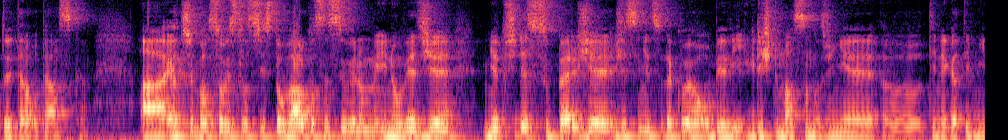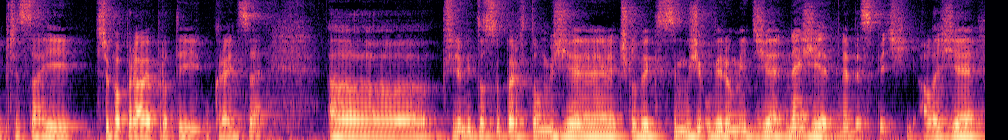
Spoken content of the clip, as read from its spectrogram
to je ta otázka. A já třeba v souvislosti s tou válkou jsem si uvědomil jinou věc, že mně přijde super, že, že se něco takového objeví, i když to má samozřejmě uh, ty negativní přesahy, třeba právě pro ty Ukrajince. Uh, přijde mi to super v tom, že člověk si může uvědomit, že ne, že je v nebezpečí, ale že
